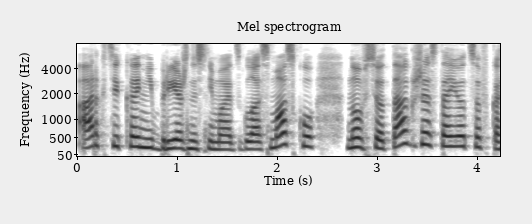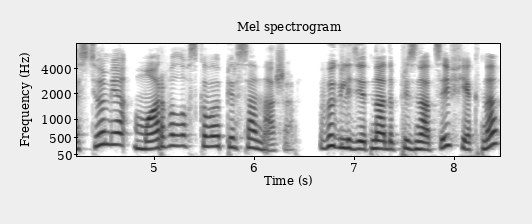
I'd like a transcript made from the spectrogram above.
Арктика небрежно снимает с глаз маску, но все так же остается в костюме марвеловского персонажа. Выглядит, надо признаться, эффектно.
